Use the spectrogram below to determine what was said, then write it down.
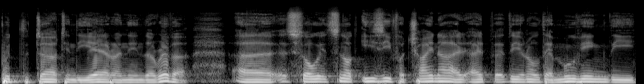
put the dirt in the air and in the river. Uh, so it's not easy for China. I, I, you know, they're moving the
